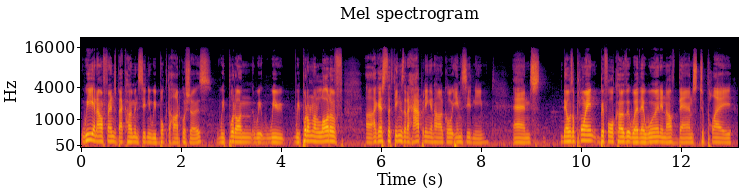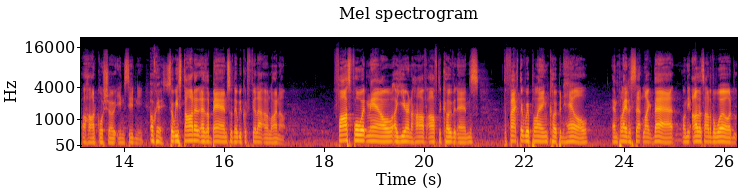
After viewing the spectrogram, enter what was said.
we and our friends back home in Sydney, we booked the hardcore shows. We put on we we, we put on a lot of uh, I guess the things that are happening in hardcore in Sydney. And there was a point before COVID where there weren't enough bands to play a hardcore show in Sydney. Okay. So we started as a band so that we could fill out our lineup. Fast forward now, a year and a half after COVID ends, the fact that we're playing Copenhell and played a set like that on the other side of the world,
